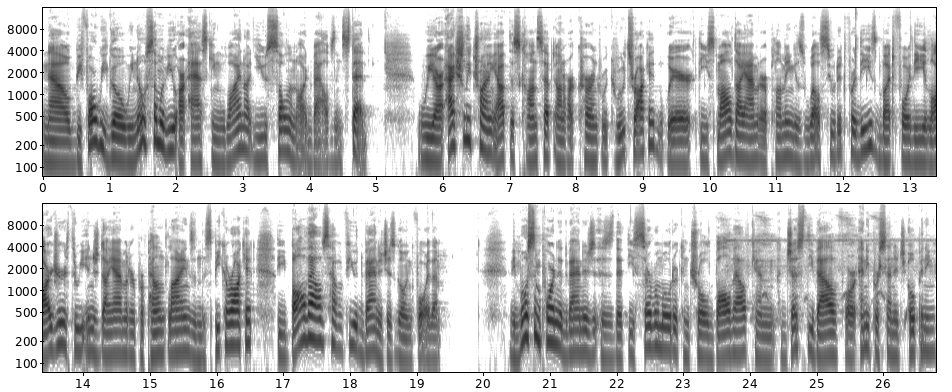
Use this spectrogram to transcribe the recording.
Now, before we go, we know some of you are asking why not use solenoid valves instead. We are actually trying out this concept on our current recruits rocket, where the small diameter plumbing is well suited for these, but for the larger 3 inch diameter propellant lines in the Spica rocket, the ball valves have a few advantages going for them. The most important advantage is that the servomotor controlled ball valve can adjust the valve for any percentage opening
